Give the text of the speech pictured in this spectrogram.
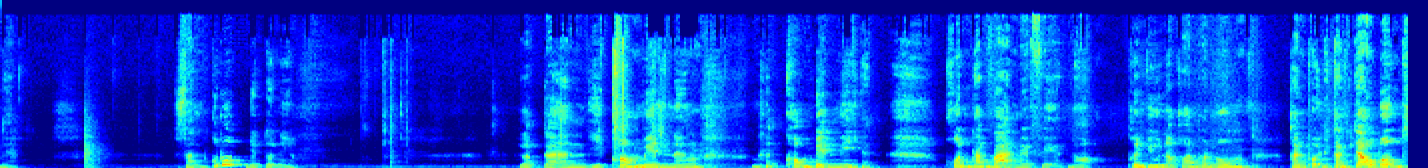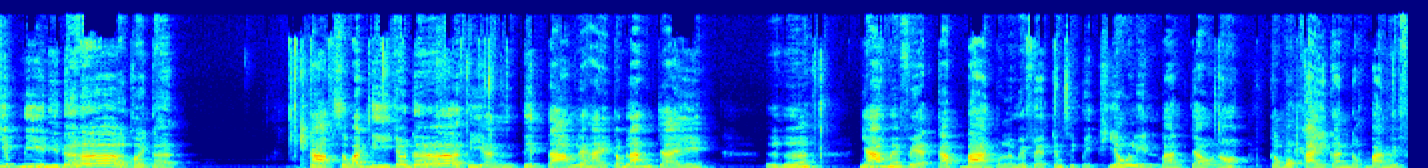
เนี่ยสั่นกุดุดอยู่ตัวนี้หลักการอีกคอมเมนต์หนึ่งคอมเมนต์นี่คนทั้งบ้านแม่แฝดเนาะ พิ่นอยู่นครพนมกันเพิ่นกันเจ้าเบิ้งคลิปนี้นี่เด้อคอยกักราบสวัสดีเจ้าเด้อที่อันติดตามและให้กำลังใจเออเฮ้ย่ามแม่แฝดกลับบ้านพุ่นละแม่แฝดจังสิไปเที่ยวเล่นบ้านเจ้าเนาะกระบอกไก่กันดอกบ้านแม่แฝ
